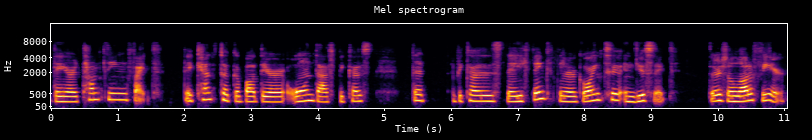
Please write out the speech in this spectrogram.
they are tempting fate. They can't talk about their own death because that because they think they're going to induce it. There's a lot of fear.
